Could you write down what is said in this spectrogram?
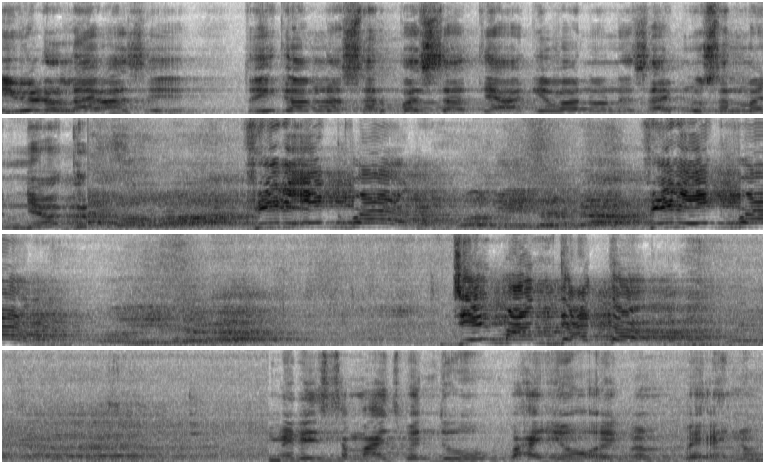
નિવેડો લાવ્યા છે, તો એ ગામના સરપંચ સાથે આગેવાનો અને સાહેબનું સન્માન ન્યા કર ફિર એક બાર ફિર એક બાર જે માંગતા હતા मेरे समाज बंधु भाइयों एवं बहनों,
